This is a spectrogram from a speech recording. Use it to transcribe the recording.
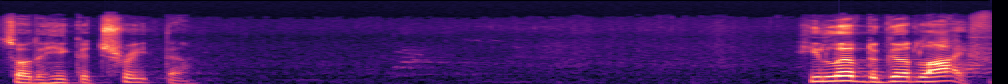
so that he could treat them. He lived a good life.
